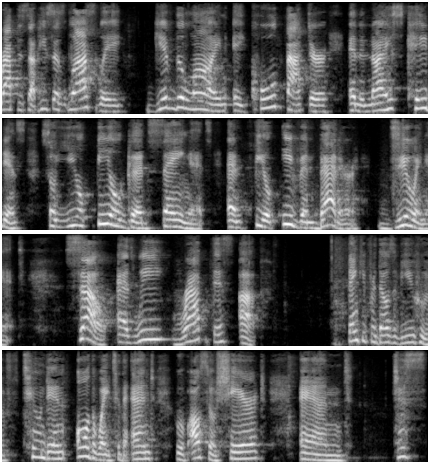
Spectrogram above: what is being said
wrap this up. He says, lastly, give the line a cool factor and a nice cadence so you'll feel good saying it and feel even better doing it. So, as we wrap this up, thank you for those of you who have tuned in all the way to the end, who have also shared and just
